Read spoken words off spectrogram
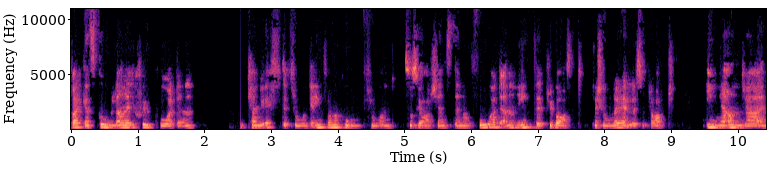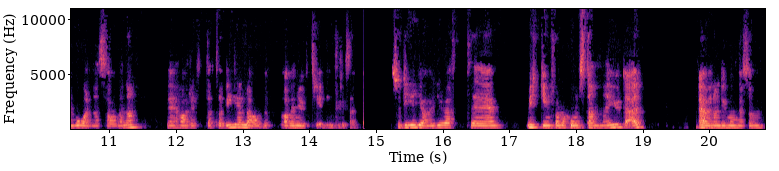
Varken skolan eller sjukvården kan ju efterfråga information från socialtjänsten och få den. Inte privatpersoner heller såklart. Inga andra än vårdnadshavarna har rätt att ta del av, av en utredning till exempel. Så det gör ju att eh, mycket information stannar ju där. Även om det är många som,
